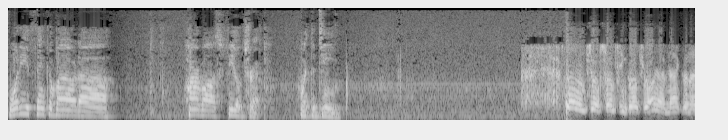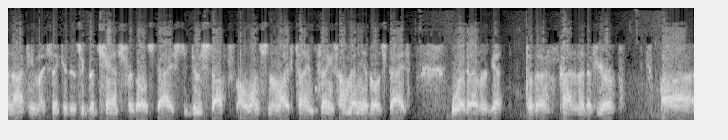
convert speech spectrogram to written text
what do you think about uh, Harbaugh's field trip with the team? Well, until something goes wrong, I'm not going to knock him. I think it is a good chance for those guys to do stuff, a once in a lifetime things. How many of those guys would ever get to the continent of Europe uh,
